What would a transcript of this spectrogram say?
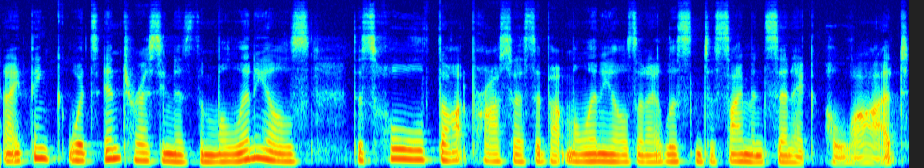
And I think what's interesting is the millennials this whole thought process about millennials and I listen to Simon Sinek a lot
